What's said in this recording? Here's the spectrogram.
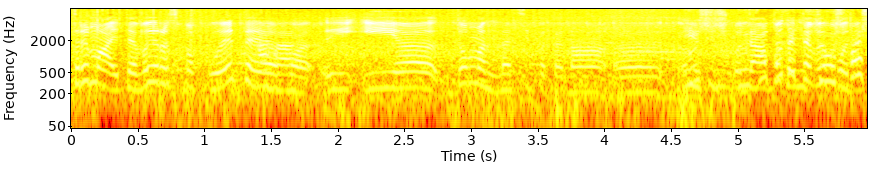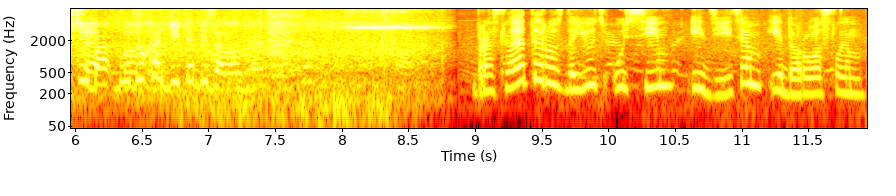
Тримайте, ви розпакуєте Ага. його і, і е, дома націпите на е, ручечку. Да, будете Все, виходити. спасибо, буду добре. ходить обязательно. Браслети роздають усім і дітям, і дорослим.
